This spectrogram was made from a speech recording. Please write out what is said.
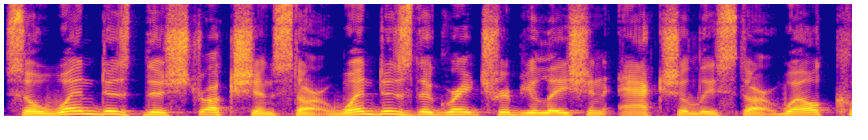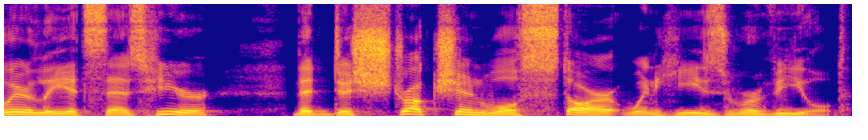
So, when does destruction start? When does the Great Tribulation actually start? Well, clearly it says here that destruction will start when he's revealed.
